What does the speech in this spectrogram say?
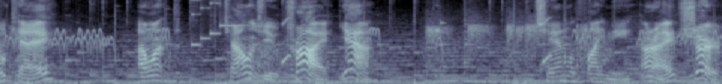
Okay. I want to challenge you. Try. Yeah. Chan will fight me. Alright, sure.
